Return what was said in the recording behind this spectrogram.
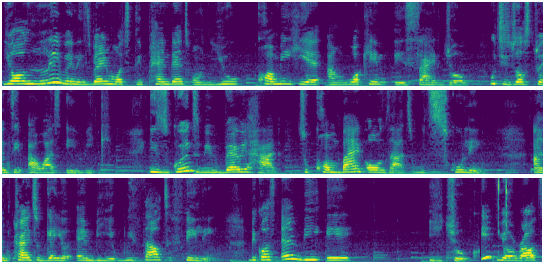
your living is very much dependent on you coming here and working a side job which is just 20 hours a week. It's going to be very hard to combine all that with schooling and trying to get your MBA without failing because MBA is joke. If your route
